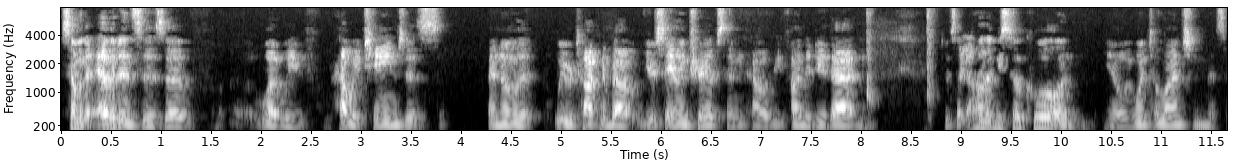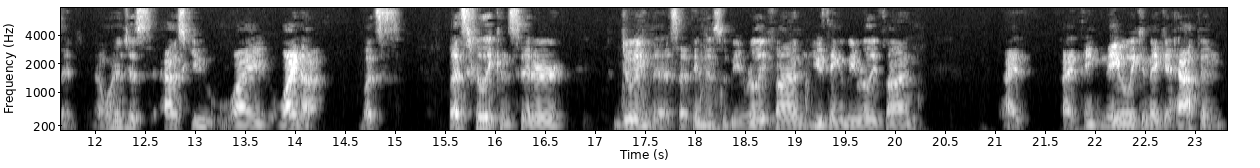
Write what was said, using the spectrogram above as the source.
some of the evidences of what we've how we've changed is I know that we were talking about your sailing trips and how it'd be fun to do that. And just like, oh, that'd be so cool. And you know, we went to lunch and I said, I want to just ask you why why not? Let's let's really consider doing this. I think this would be really fun. You think it'd be really fun. I I think maybe we can make it happen.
